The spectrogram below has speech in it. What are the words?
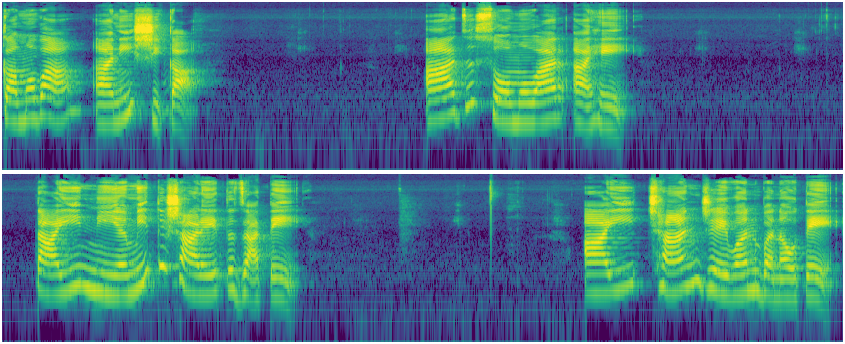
कमवा आणि शिका. आज सोमवार आहे. ताई नियमित शाळेत जाते. आई छान जेवण बनवते.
